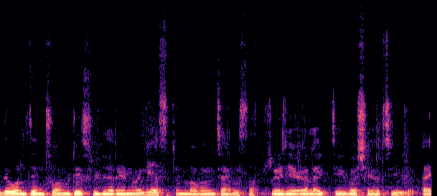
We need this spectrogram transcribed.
ഇതുപോലത്തെ ഇൻഫോർമേറ്റീവ് വീഡിയോ അറിയാൻ വേണ്ടി അസിസ്റ്റന്റ് ലോകം ചാനൽ സബ്സ്ക്രൈബ് ചെയ്യുക ലൈക്ക് ചെയ്യുക ഷെയർ ചെയ്യുക.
